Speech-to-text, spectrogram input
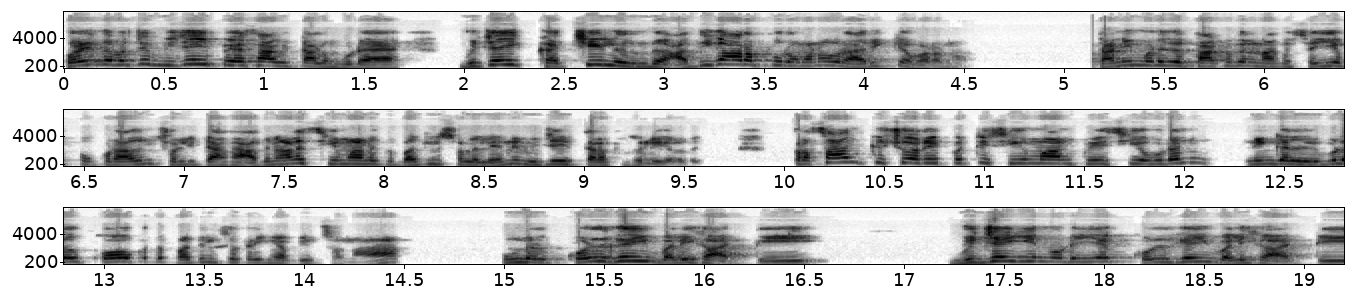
குறைந்தபட்சம் விஜய் பேசாவிட்டாலும் கூட விஜய் கட்சியிலிருந்து அதிகாரப்பூர்வமான ஒரு அறிக்கை வரணும். தனி மனித தாக்குதல் நாங்க செய்ய போகக்கூடாதுன்னு சொல்லிட்டாங்க. அதனால சீமானுக்கு பதில் சொல்லலைன்னு விஜய் தரப்பு சொல்கிறது பிரசாந்த் கிஷோரை பற்றி சீமான் பேசியவுடன் நீங்கள் இவ்வளவு கோபப்பட்டு பதில் சொல்றீங்க அப்படின்னு சொன்னா உங்கள் கொள்கை வழிகாட்டி விஜயினுடைய கொள்கை வழிகாட்டி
